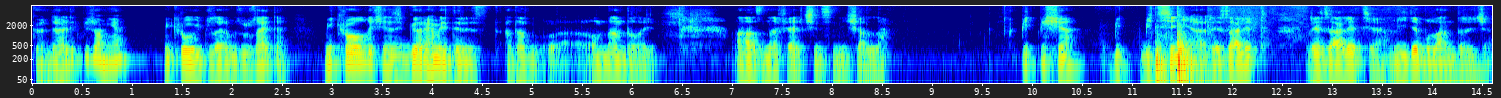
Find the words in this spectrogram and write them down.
gönderdik biz onu ya. Mikro uydularımız uzayda. Mikro olduğu için siz göremediniz adam ondan dolayı. Ağzına felçinsin inşallah. Bitmiş ya. Bit, bitsin ya. Rezalet. Rezalet ya. Mide bulandırıcı.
